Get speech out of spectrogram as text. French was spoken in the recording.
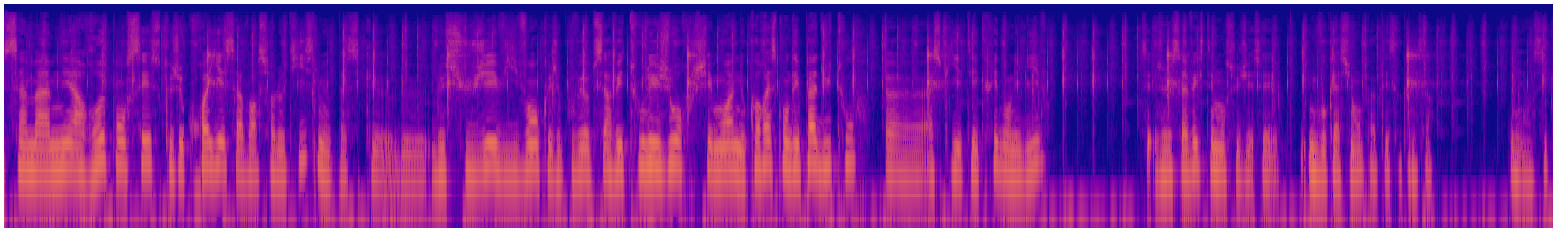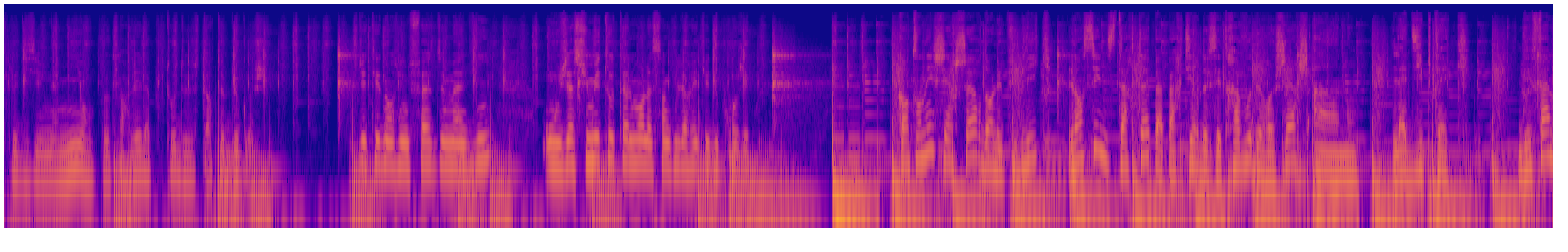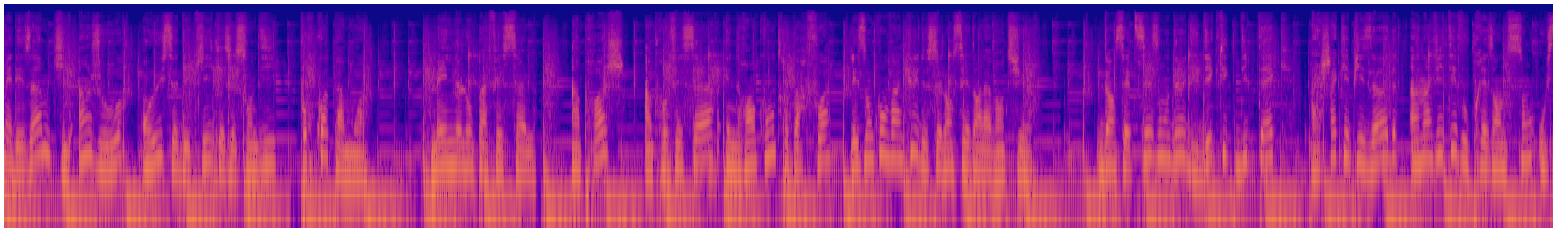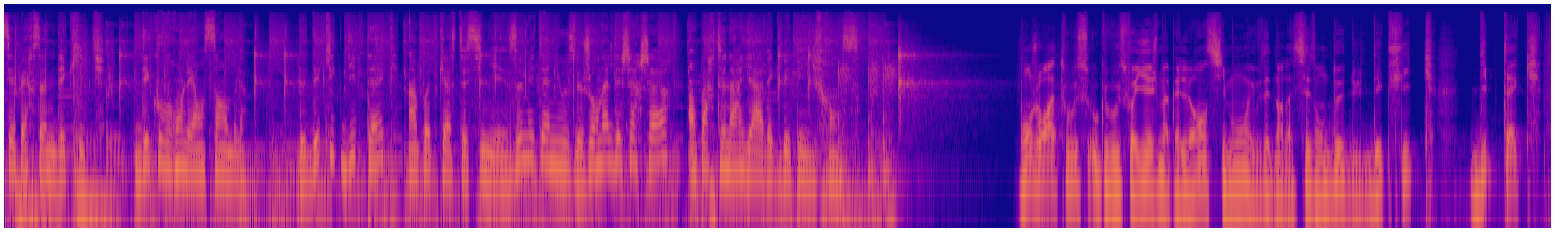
Ça m'a amené à repenser ce que je croyais savoir sur l'autisme parce que le, sujet vivant que je pouvais observer tous les jours chez moi ne correspondait pas du tout euh, à ce qui était écrit dans les livres. Je savais que c'était mon sujet, c'est une vocation, on peut appeler ça comme ça. Et ainsi que le disait une amie, on peut parler là plutôt de start-up de gauche. J'étais dans une phase de ma vie où j'assumais totalement la singularité du projet. Quand on est chercheur dans le public, lancer une start-up à partir de ses travaux de recherche a un nom, la Deep Tech. Des femmes et des hommes qui, un jour, ont eu ce déclic et se sont dit pourquoi pas moi? Mais ils ne l'ont pas fait seuls. Un proche, un professeur, une rencontre parfois, les ont convaincus de se lancer dans l'aventure. Dans cette saison 2 du Déclic Deep Tech, à chaque épisode, un invité vous présente son ou ses personnes déclic. Découvrons-les ensemble. Le Déclic Deep Tech, un podcast signé The Meta News, le journal des chercheurs, en partenariat avec BPI France. Bonjour à tous, où que vous soyez, je m'appelle Laurent Simon et vous êtes dans la saison 2 du Déclic Deep Tech.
